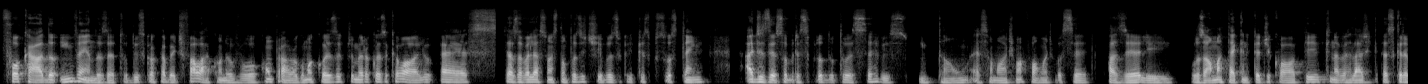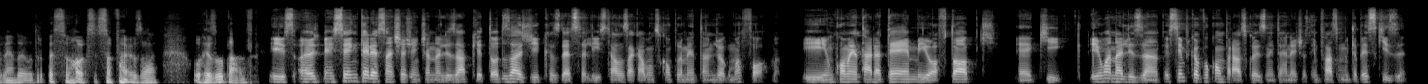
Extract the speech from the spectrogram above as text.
focado em vendas. É tudo isso que eu acabei de falar. Quando eu vou comprar alguma coisa, a primeira coisa que eu olho é se as avaliações estão positivas, o que, que as pessoas têm a dizer sobre esse produto ou esse serviço. Então, essa é uma ótima forma de você fazer ali, usar uma técnica de copy que, na verdade, quem está escrevendo é outra pessoa, você só vai usar o resultado. Isso, isso é interessante a gente analisar, porque todas as dicas dessa lista, elas acabam se complementando de alguma forma. E um comentário até meio off-topic é que eu analisando, eu sempre que eu vou comprar as coisas na internet, eu sempre faço muita pesquisa,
